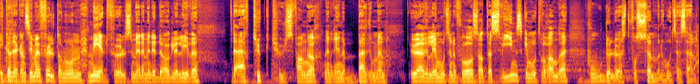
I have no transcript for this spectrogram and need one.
Ikke at jeg kan si meg fullt av noen medfølelse med dem i det daglige livet. Det er tukthusfanger, den rene bermen. Uærlige mot sine foresatte, svinske mot hverandre, hodeløst forsømmende mot seg selv.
